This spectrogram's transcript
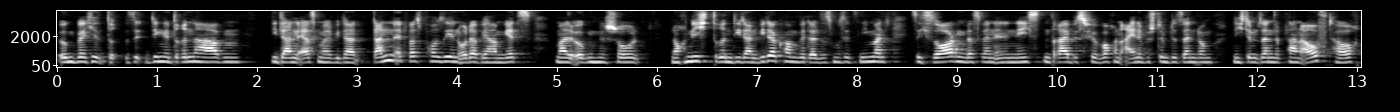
irgendwelche Dinge drin haben, die dann erstmal wieder dann etwas pausieren oder wir haben jetzt mal irgendeine Show noch nicht drin, die dann wiederkommen wird. Also es muss jetzt niemand sich sorgen, dass wenn in den nächsten drei bis vier Wochen eine bestimmte Sendung nicht im Sendeplan auftaucht,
